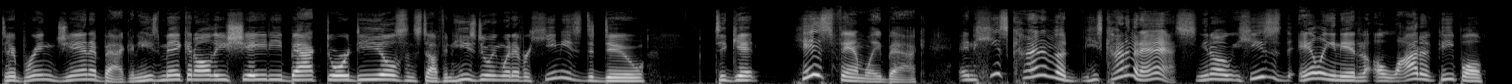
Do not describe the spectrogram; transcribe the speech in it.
to bring Janet back. And he's making all these shady backdoor deals and stuff. And he's doing whatever he needs to do to get his family back. And he's kind of a he's kind of an ass. You know, he's alienated a lot of people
